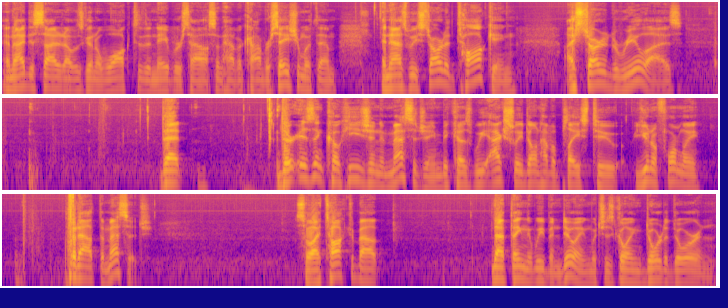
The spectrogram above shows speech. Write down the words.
and I decided I was going to walk to the neighbor's house and have a conversation with them. And as we started talking, I started to realize that there isn't cohesion in messaging because we actually don't have a place to uniformly put out the message. So I talked about that thing that we've been doing, which is going door to door and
